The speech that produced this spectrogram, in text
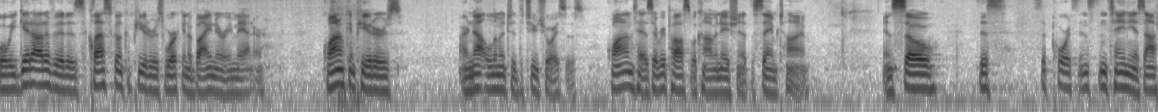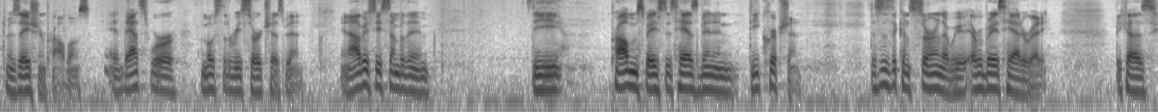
What we get out of it is classical computers work in a binary manner. Quantum computers are not limited to two choices. Quantum has every possible combination at the same time. And so this supports instantaneous optimization problems. And that's where most of the research has been. And obviously some of the, the problem spaces has been in decryption. This is the concern that we, everybody's had already because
